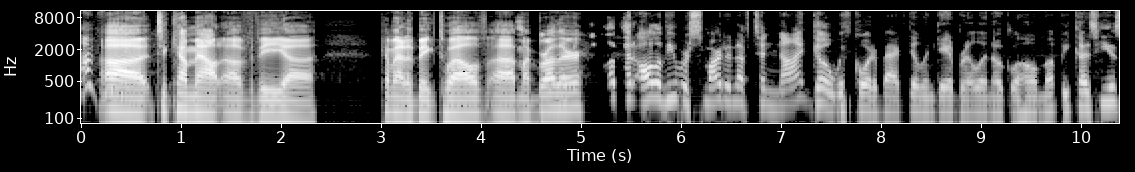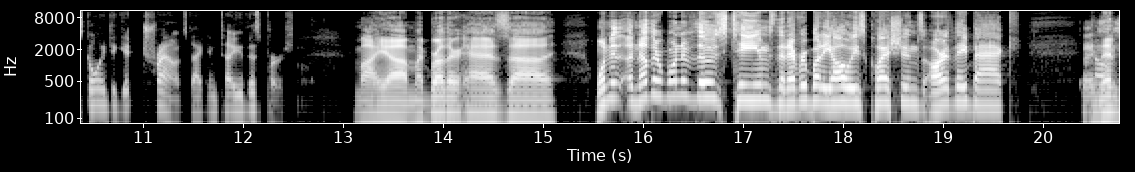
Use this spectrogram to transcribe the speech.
I'm uh, to come out of the uh, come out of the Big Twelve. Uh, my brother, I love that all of you were smart enough to not go with quarterback Dillon Gabriel in Oklahoma because he is going to get trounced. I can tell you this personally. my uh, my brother has uh, one of, another one of those teams that everybody always questions: Are they back? And then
